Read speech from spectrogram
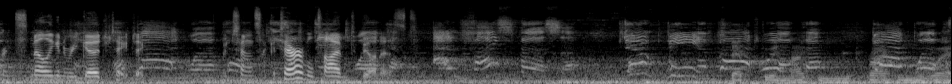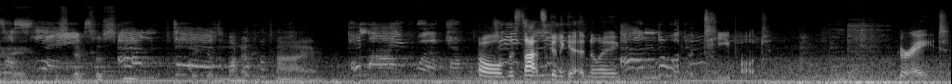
We're in smelling and regurgitating. Which sounds like a terrible time, to be honest. Steps to enlighten, brighten the way. The steps are steep, take them one at a time. Oh, this that's gonna get annoying. The teapot. Great.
